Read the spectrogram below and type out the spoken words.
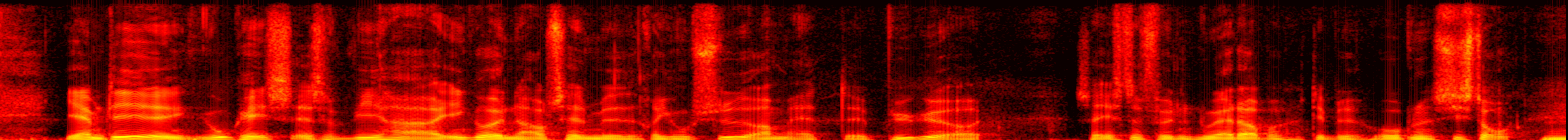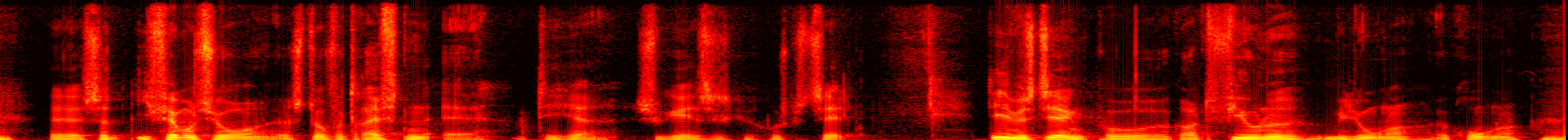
Jamen, det er en god case. Altså, vi har indgået en aftale med Region Syd om at øh, bygge og så efterfølgende, nu er det op, det blev åbnet sidste år, mm. så i 25 år stå for driften af det her psykiatriske hospital. Det er en investering på godt 400 millioner kroner, mm.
